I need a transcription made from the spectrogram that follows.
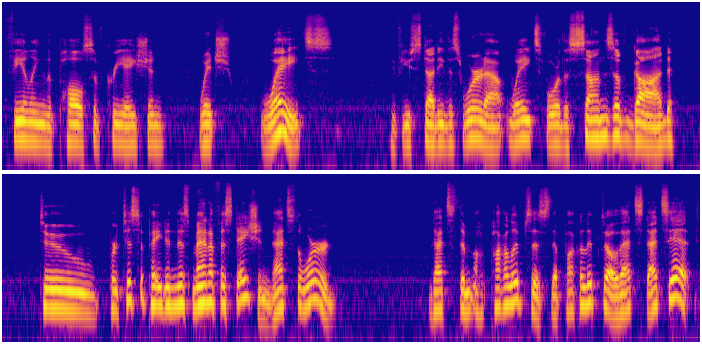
feeling the pulse of creation, which waits if you study this word out, waits for the sons of God to participate in this manifestation. That's the word. That's the apocalypsis, the apocalypto. That's that's it.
